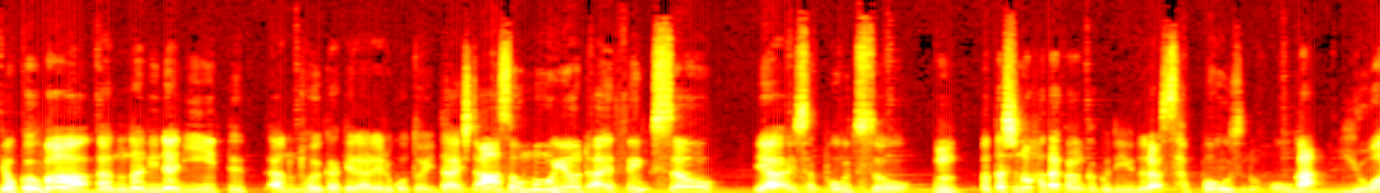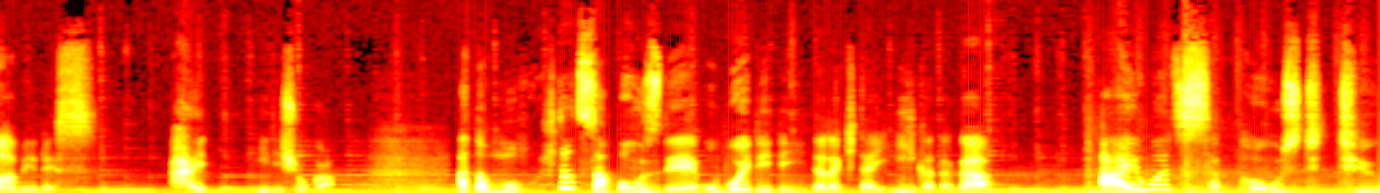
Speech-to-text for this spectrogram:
よくまあ、あの、何々ってあの問いかけられることに対して、あ、そう思うよ、I think so Yeah, I suppose so. うん。私の肌感覚で言うなら suppose の方が弱めです。はい。いいでしょうか。あともう一つ suppose で覚えていていただきたい言い方が I was supposed to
